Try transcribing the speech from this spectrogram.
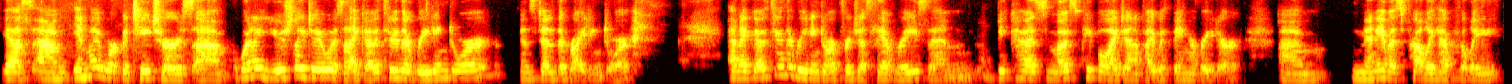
Yes. Um, in my work with teachers, um, what I usually do is I go through the reading door instead of the writing door. And I go through the reading door for just that reason, because most people identify with being a reader. Um, many of us probably have really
